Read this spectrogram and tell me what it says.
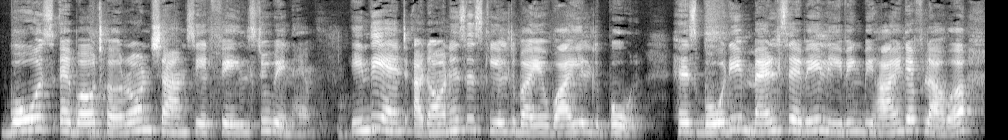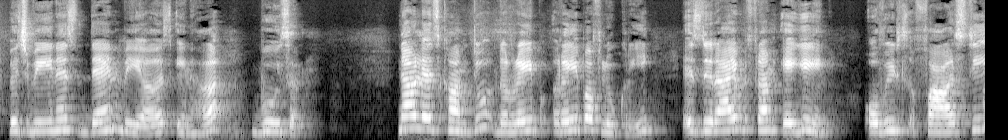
boasts about her own charms yet fails to win him. In the end, Adonis is killed by a wild boar. His body melts away, leaving behind a flower which Venus then wears in her bosom. Now let's come to the rape, rape of Lucrece. is derived from again Ovid's Fasti,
